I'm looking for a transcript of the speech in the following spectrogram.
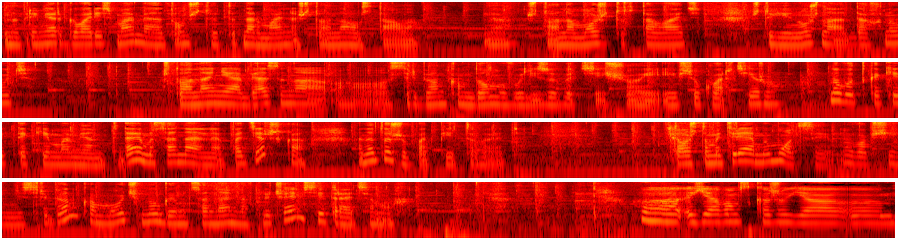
Например, говорить маме о том, что это нормально, что она устала, да, что она может уставать, что ей нужно отдохнуть, что она не обязана э, с ребенком дома вылизывать еще и, и всю квартиру. Ну, вот какие-то такие моменты. Да, эмоциональная поддержка, она тоже подпитывает. Потому что мы теряем эмоции. Ну, вообще не с ребенком, мы очень много эмоционально включаемся и тратим их. Э, я вам скажу, я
